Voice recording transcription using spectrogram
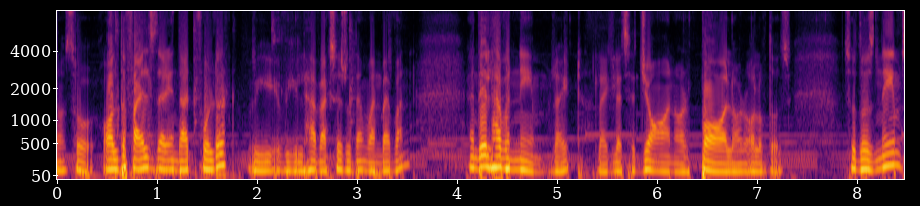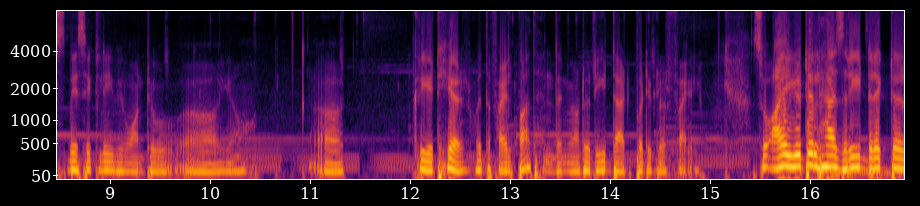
know so all the files that are in that folder we will have access to them one by one. And they'll have a name right? Like let's say john or paul or all of those. So those names basically we want to uh, you know uh, create here with the file path and then we want to read that particular file. So ioutil has read director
